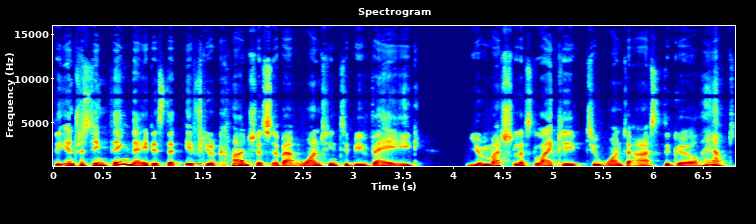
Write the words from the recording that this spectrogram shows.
the interesting thing, Nate, is that if you're conscious about wanting to be vague, you're much less likely to want to ask the girl out.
